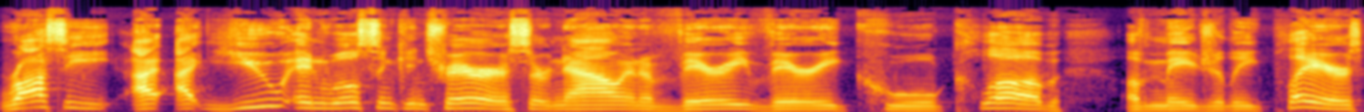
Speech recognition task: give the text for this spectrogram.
Rossi, I, I, you and Willson Contreras are now in a very, very cool club of major league players.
